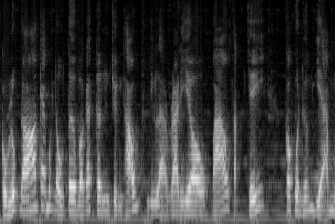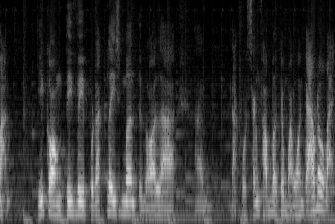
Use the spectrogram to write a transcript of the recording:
Cùng lúc đó, các mức đầu tư vào các kênh truyền thống như là radio, báo, tạp chí có khuynh hướng giảm mạnh. Chỉ còn TV product placement thường gọi là à, đặt một sản phẩm vào trong bản quảng cáo đó các bạn.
